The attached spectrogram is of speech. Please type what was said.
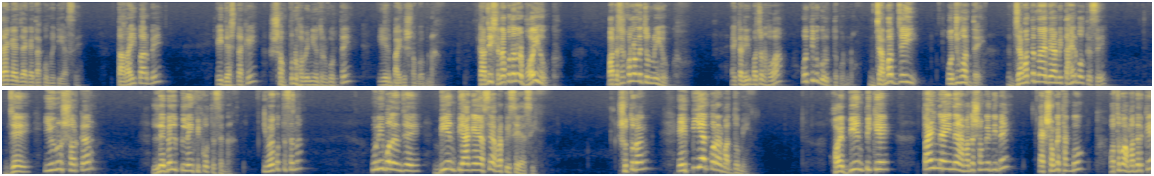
জায়গায় জায়গায় তা কমিটি আছে। তারাই পারবে এই দেশটাকে সম্পূর্ণভাবে নিয়ন্ত্রণ করতে, এর বাইরে সম্ভব না। কাজে সেনাপ্রধানের ভয় হোক বা দেশের কল্যাণের জন্যই হোক, একটা নির্বাচন হওয়া অতীব গুরুত্বপূর্ণ। জামাত যেই অজুহাত দেয়, জামাতের নাইবে আমি তাহের বলতেছে যে ইউনুস সরকার লেভেল প্লেইং ফিল করতেছে না। কীভাবে করতেছে না? উনি বলেন যে, বিএনপি আগে আছে, আমরা পিছিয়ে আছি। সুতরাং এই পিআর করার মাধ্যমে হয় বিএনপিকে তাই নাই না আমাদের সঙ্গে দিবে, একসঙ্গে থাকব, অথবা আমাদেরকে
